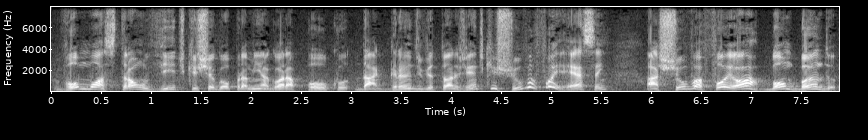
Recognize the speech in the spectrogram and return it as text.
Vou mostrar um vídeo que chegou para mim agora há pouco da grande vitória. Gente, que chuva foi essa, hein? A chuva foi, ó, bombando.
